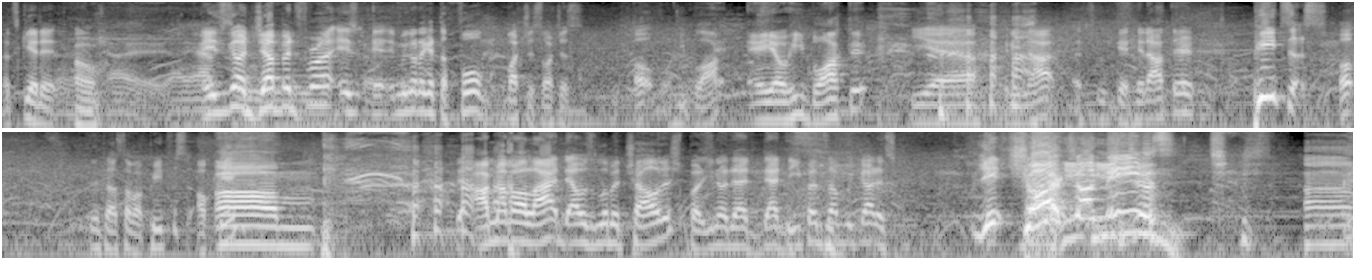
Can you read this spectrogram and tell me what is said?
Let's get it. Oh, He's gonna jump in front. Is we're gonna get the full. Watch this. Watch this. Oh, he blocked. Hey yo, he blocked it. Yeah. Did he not? Let's get hit out there. Pizzas. Oh. Didn't tell us about pizzas. Okay. Um, I'm not gonna lie. That was a little bit childish, but you know that that defense up we got is. You charge he, on he me. just. uh,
